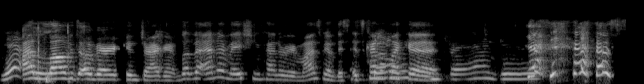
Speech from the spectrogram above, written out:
Yeah. I loved American Dragon, but the animation kind of reminds me of this. It's kind of like a Dragon. yes.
